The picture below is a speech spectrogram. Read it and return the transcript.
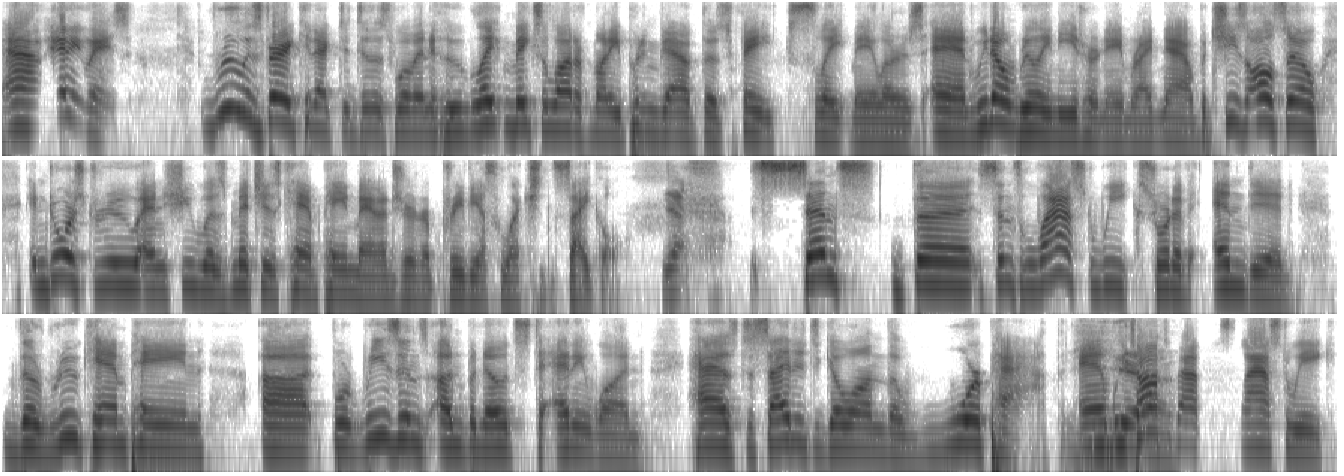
Uh, anyways, Ryu is very connected to this woman who la- makes a lot of money putting out those fake slate mailers, and we don't really need her name right now. But she's also endorsed Ryu, and she was Mitch's campaign manager in a previous election cycle. yes. since the since last week sort of ended, the Ryu campaign, uh, for reasons unbeknownst to anyone, has decided to go on the warpath. And we Yeah. talked about this last week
